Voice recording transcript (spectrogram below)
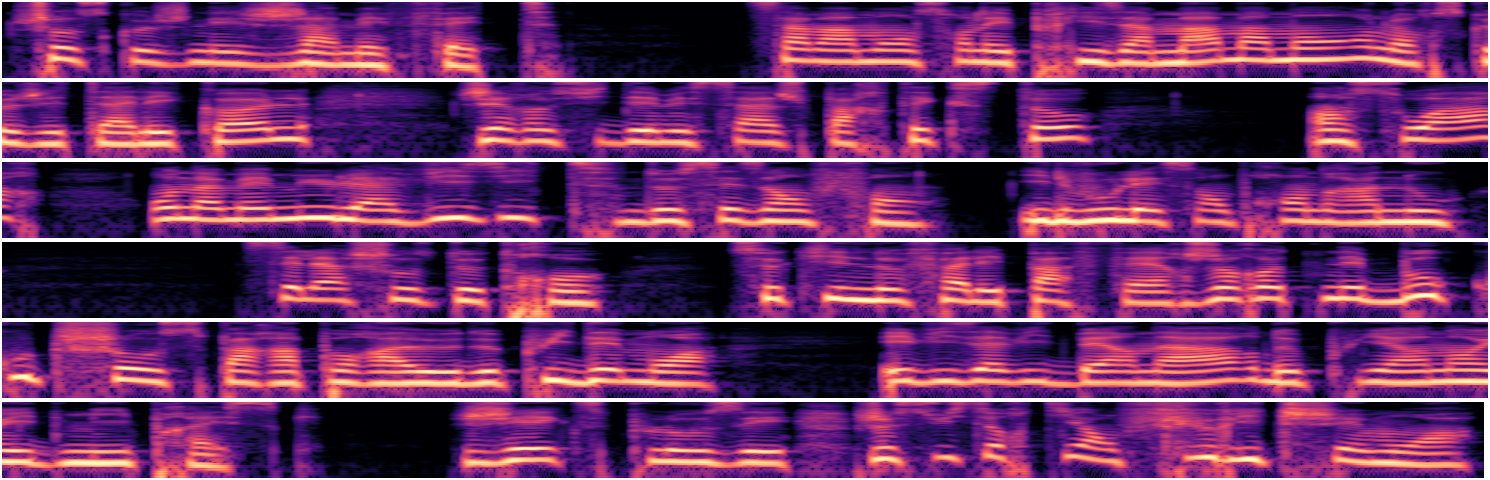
chose que je n'ai jamais faite. Sa maman s'en est prise à ma maman lorsque j'étais à l'école. J'ai reçu des messages par texto. Un soir, on a même eu la visite de ses enfants. Il voulait s'en prendre à nous. C'est la chose de trop, ce qu'il ne fallait pas faire. Je retenais beaucoup de choses par rapport à eux depuis des mois, et vis-à-vis de Bernard depuis un an et demi presque. J'ai explosé, je suis sortie en furie de chez moi.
